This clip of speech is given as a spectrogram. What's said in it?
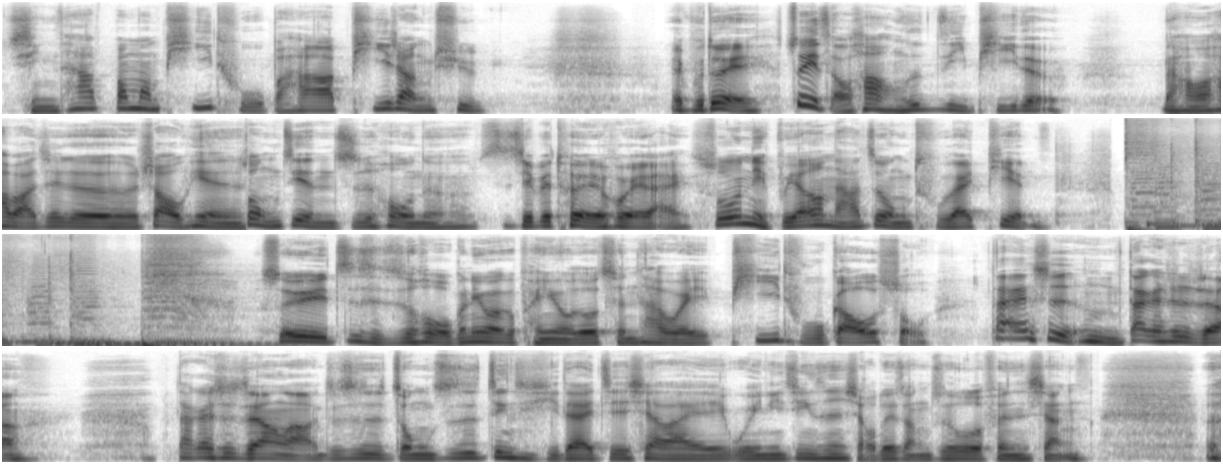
请他帮忙 P 图，把它 P 上去。哎，不对，最早他好像是自己 P 的，然后他把这个照片送件之后呢，直接被退了回来，说你不要拿这种图来骗。所以自此之后，我跟另外一个朋友都称他为 P 图高手，大概是嗯，大概是这样，大概是这样啦。就是总之，敬请期待接下来维尼晋升小队长之后的分享。呃，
